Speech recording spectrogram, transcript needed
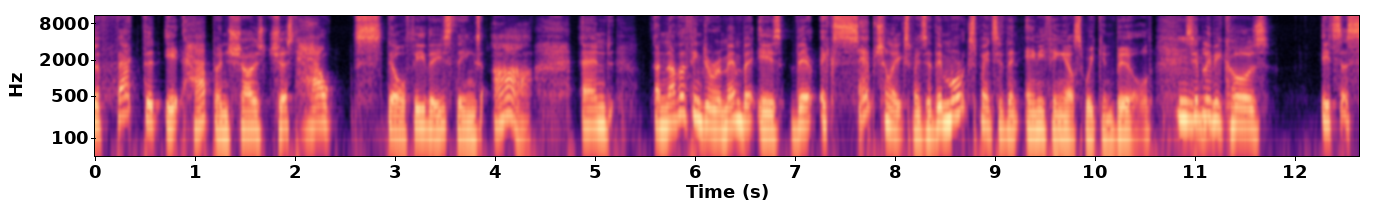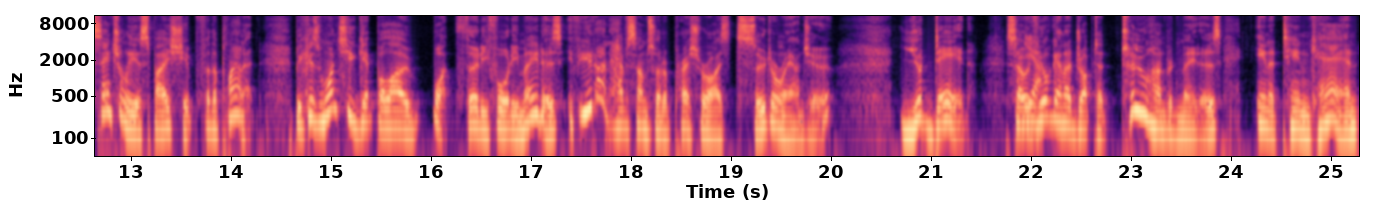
the fact that it happened shows just how stealthy these things are. And another thing to remember is they're exceptionally expensive. They're more expensive than anything else we can build hmm. simply because it's essentially a spaceship for the planet. Because once you get below, what, 30, 40 meters, if you don't have some sort of pressurized suit around you, you're dead. So if you're going to drop to 200 meters in a tin can,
